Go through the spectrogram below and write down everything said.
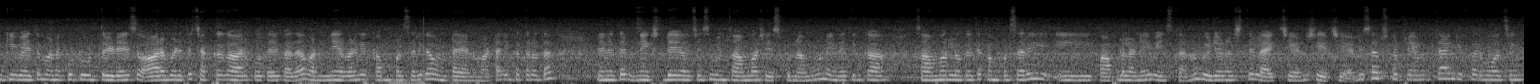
ఇంక ఇవైతే మనకు టూ త్రీ డేస్ ఆరబెడితే చక్కగా ఆరిపోతాయి కదా. వన్ ఇయర్ వరకు కంపల్సరీగా ఉంటాయి అనమాట ఇంకా తర్వాత నేనైతే నెక్స్ట్ డే వచ్చేసి మేము సాంబార్ చేసుకున్నాము. నేనైతే ఇంకా సాంబార్లోకి అయితే కంపల్సరీ ఈ పాపడలు అనేవి వేస్తాను. వీడియో నచ్చితే లైక్ చేయండి షేర్ చేయండి సబ్స్క్రైబ్ చేయండి. థ్యాంక్ యూ ఫర్ వాచింగ్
